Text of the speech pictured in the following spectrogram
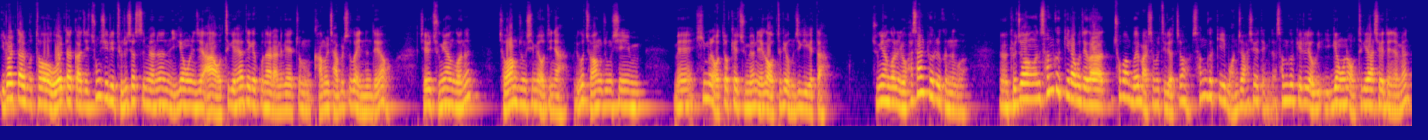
1월 달부터 5월 달까지 충실히 들으셨으면은 이 경우는 이제 아 어떻게 해야 되겠구나라는 게 좀 감을 잡을 수가 있는데요. 제일 중요한 거는 저항 중심이 어디냐 그리고 저항 중심의 힘을 어떻게 주면 얘가 어떻게 움직이겠다. 중요한 거는 이 화살표를 긋는 거. 어, 교정은 선긋기라고 제가 초반부에 말씀을 드렸죠. 선긋기 먼저 하셔야 됩니다. 선긋기를 여기 이 경우는 어떻게 하셔야 되냐면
